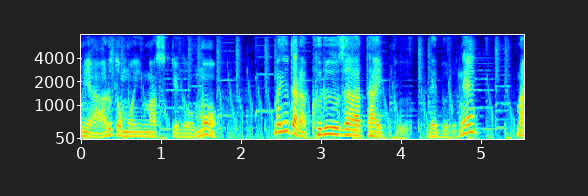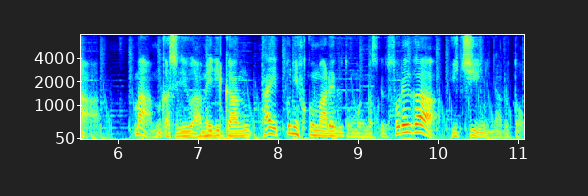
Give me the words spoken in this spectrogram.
みはあると思いますけどもまあ言うたらクルーザータイプレベルね。まあまあ昔でいうアメリカンタイプに含まれると思いますけどそれが1位になると。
